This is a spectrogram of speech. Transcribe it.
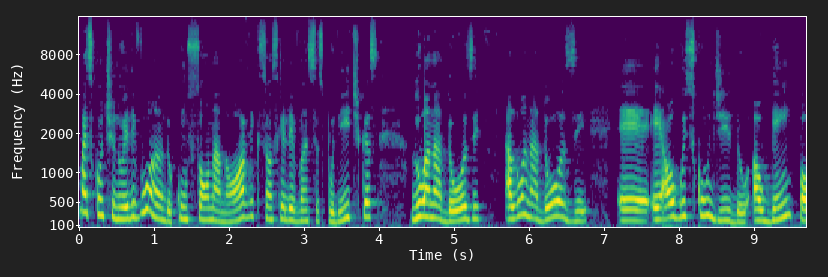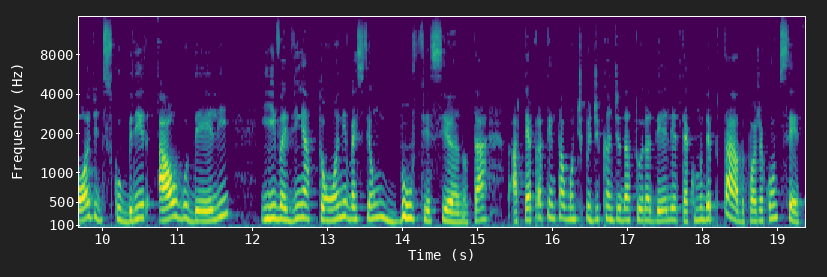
mas continua ele voando, com Sol na 9, que são as relevâncias políticas, Lua na 12. A Lua na 12 é, é algo escondido, alguém pode descobrir algo dele e vai vir à tona e vai ser um buff esse ano, tá? Até para tentar algum tipo de candidatura dele, até como deputado, pode acontecer.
